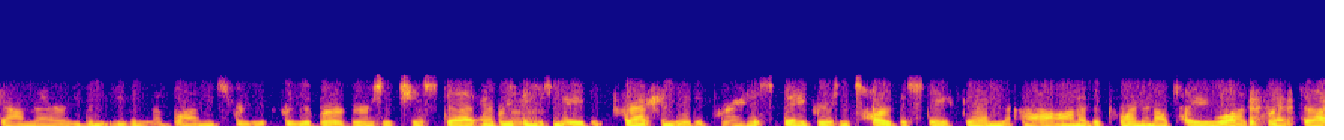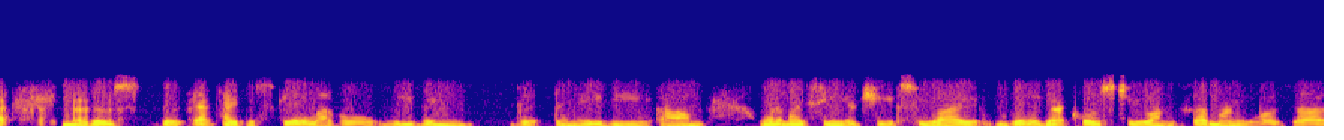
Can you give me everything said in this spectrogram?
down there. Even even the buns for your for your burgers. It's just uh, everything's made fresh, and they're the greatest bakers. It's hard to stay thin uh, on a deployment. I'll tell you what. But uh, you know those the, that type of skill level leaving the, the Navy. Um, one of my senior chiefs, who I really got close to on the submarine, was uh,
